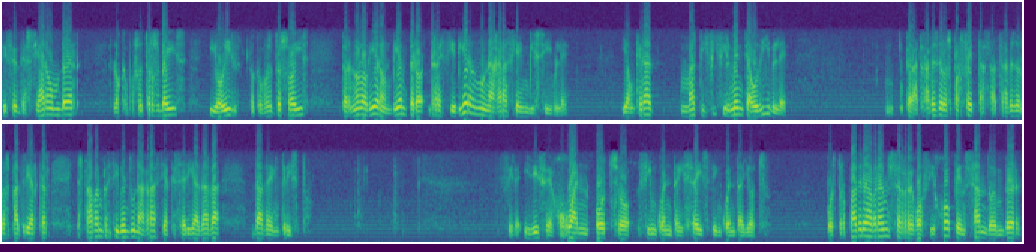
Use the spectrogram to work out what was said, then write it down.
dicen desearon ver lo que vosotros veis y oír lo que vosotros oís, pero no lo vieron bien, pero recibieron una gracia invisible. Y aunque era más difícilmente audible, pero a través de los profetas, a través de los patriarcas, estaban recibiendo una gracia que sería dada, dada en Cristo. Y dice Juan 8, 56, 58. Vuestro padre Abraham se regocijó pensando en ver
